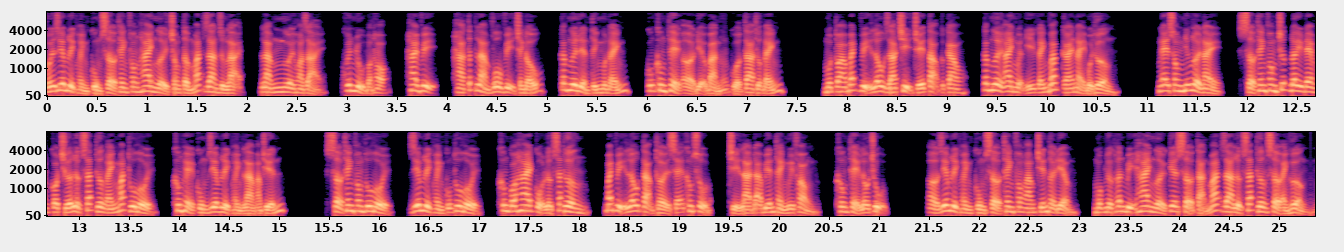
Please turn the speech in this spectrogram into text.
với diêm lịch hành cùng sở thanh phong hai người trong tầm mắt gian dừng lại, làm người hòa giải, khuyên nhủ bọn họ, hai vị, hà tất làm vô vị tranh đấu, các ngươi liền tính muốn đánh, cũng không thể ở địa bàn của ta thượng đánh. Một tòa bách vị lâu giá trị chế tạo cực cao, các ngươi ai nguyện ý gánh vác cái này bồi thường? Nghe xong những lời này, sở thanh phong trước đây đem có chứa lực sát thương ánh mắt thu hồi, không hề cùng diêm lịch hành làm ám chiến. Sở Thanh Phong thu hồi, Diêm Lịch Hành cũng thu hồi, không có hai cổ lực sát thương, bách vị lâu tạm thời sẽ không sụp, chỉ là đã biến thành nguy phòng, không thể lâu trụ. Ở Diêm Lịch Hành cùng Sở Thanh Phong ám chiến thời điểm, một nhược hân bị hai người kia sở tản mát ra lực sát thương sở ảnh hưởng,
